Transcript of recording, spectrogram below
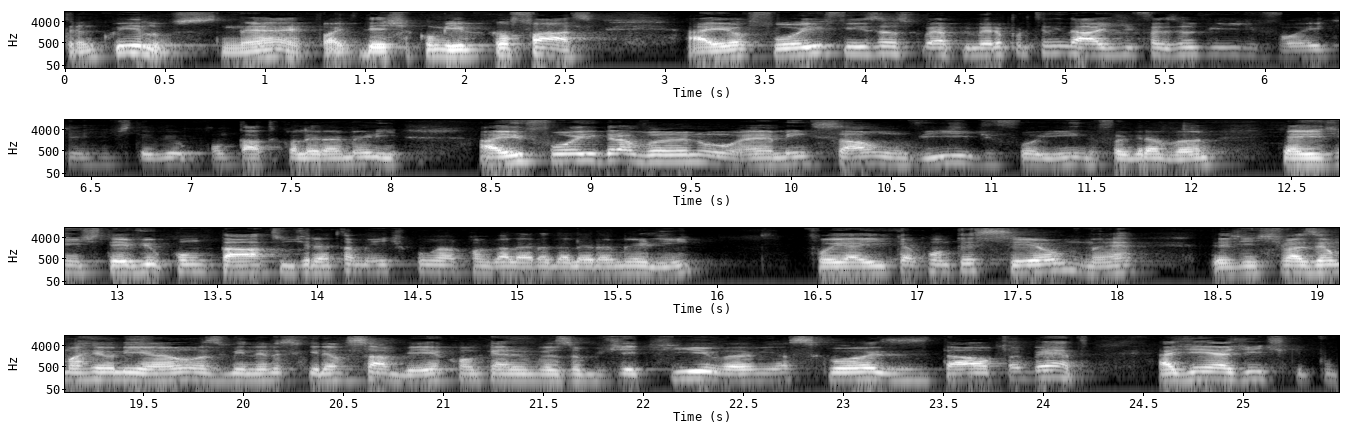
tranquilos, né? Pode deixar comigo que eu faço. Aí eu fui e fiz a, primeira oportunidade de fazer o vídeo. Foi que a gente teve o contato com a Leroy Merlin. Aí foi gravando é, mensal um vídeo, foi indo, foi gravando. E aí a gente teve o contato diretamente com a, com a galera da Leroy Merlin. Foi aí que aconteceu, né? a gente fazer uma reunião, as meninas queriam saber qual eram meus objetivos, as minhas coisas e tal. Eu falei, Beto, a gente, a gente tipo,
